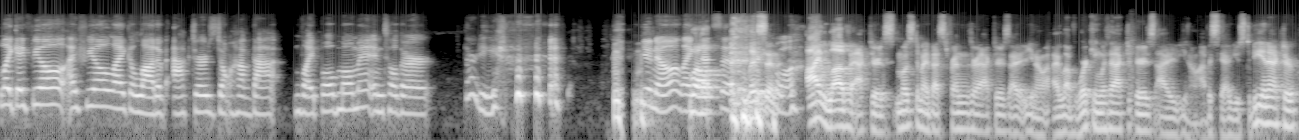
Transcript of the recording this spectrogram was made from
Like I feel I feel like a lot of actors don't have that light bulb moment until they're 30. you know, like Well, that's, pretty listen, cool. I love actors. Most of my best friends are actors. I, you know, I love working with actors. I, you know, obviously I used to be an actor.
